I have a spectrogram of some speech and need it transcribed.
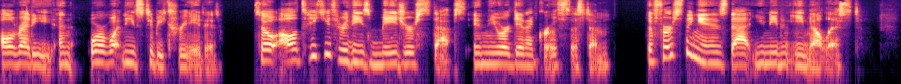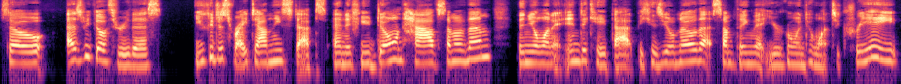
already and or what needs to be created. So I'll take you through these major steps in the organic growth system. The first thing is that you need an email list. So as we go through this, you could just write down these steps. And if you don't have some of them, then you'll want to indicate that because you'll know that's something that you're going to want to create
